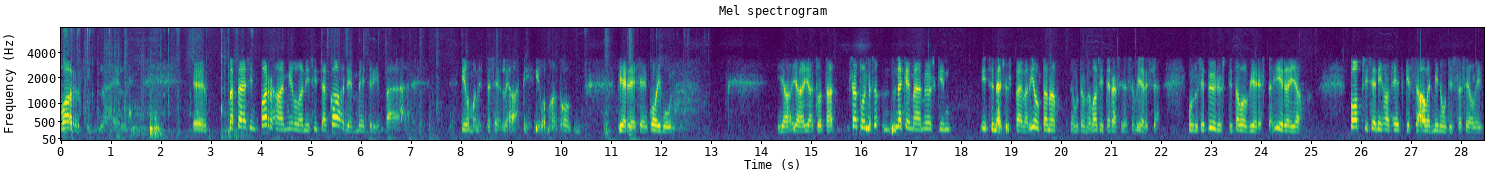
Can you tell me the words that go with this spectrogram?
varsin lähelle. Eh, Mä pääsin parhaimmillani sitä kahden metrin päähän ilman, että se lehahti ilmaan tuohon viereiseen koivuun. Ja, ja, ja tuota, satuimme sa- näkemään myöskin itsenäisyyspäivän iltana, meillä on tämmöinen lasiterassi tässä vieressä, kuinka se pyydysti talon vierestä hiiren ja popsi sen ihan hetkessä alle minuutissa se oli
